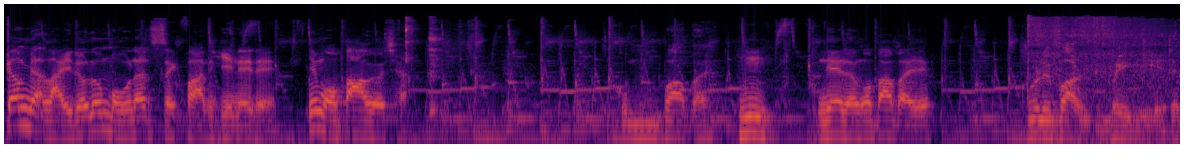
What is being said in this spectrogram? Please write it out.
今日嚟到都冇得食飯見你哋，因為我包咗場。咁巴閉，嗯，你哋兩個巴閉嘅。咁你巴嚟做咩嘢啫？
